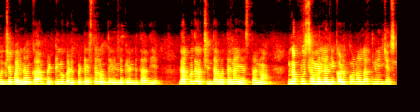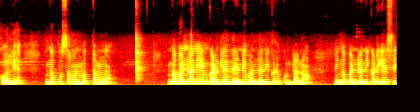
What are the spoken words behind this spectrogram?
కొంచెం పైనాక పెట్టిన కడిగి పెట్టేస్తే రొంత ఎండకు ఎండుతుంది. లేకపోతే వచ్చిన తర్వాతైనా వేస్తాను. ఇంకా పూజ సామాన్లన్నీ కడుక్కొని అలా క్లీన్ చేసుకోవాలి. ఇంకా పూజ సామాన్ మొత్తము. ఇంకా బండ్లన్నీ ఏం కడగలేదులేండి బండ్లన్నీ కడుక్కుంటాను. ఇంకా బండ్లన్నీ కడిగేసి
